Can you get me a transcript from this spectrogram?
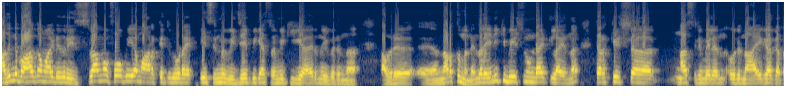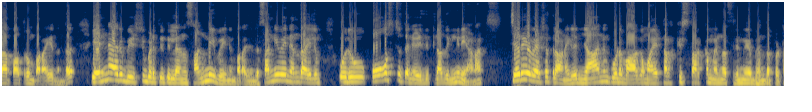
അതിന്റെ ഭാഗമായിട്ട് ഇതൊരു ഇസ്ലാമോഫോബിയ മാർക്കറ്റിലൂടെ ഈ സിനിമ വിജയിപ്പിക്കാൻ ശ്രമിക്കുകയായിരുന്നു ഇവരെന്ന് അവർ നടത്തുന്നുണ്ട്. എന്നാലും എനിക്ക് ഭീഷണി ഉണ്ടായിട്ടില്ല എന്ന് ടർക്കിഷ് ആ സിനിമയിലെ ഒരു നായിക കഥാപാത്രവും പറയുന്നുണ്ട്. എന്നെ ആരും ഭീഷണിപ്പെടുത്തിയിട്ടില്ല എന്ന് സണ്ണി വെയിനും പറയുന്നുണ്ട്. സണ്ണി വെയിൻ എന്തായാലും ഒരു പോസ്റ്റ് തന്നെ എഴുതിയിട്ടുണ്ട്. അത് ഇങ്ങനെയാണ് ചെറിയ വേഷത്തിലാണെങ്കിലും ഞാനും കൂടെ ഭാഗമായ ടർക്കിഷ് തർക്കം എന്ന സിനിമയെ ബന്ധപ്പെട്ട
